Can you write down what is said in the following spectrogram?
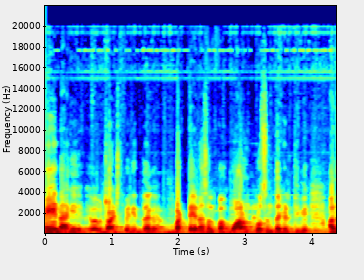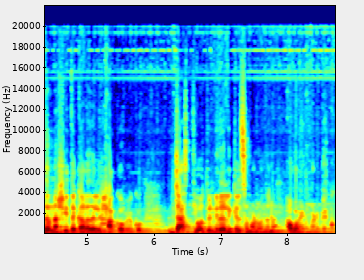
ಮೇನ್ ಆಗಿ ಜಾಯಿಂಟ್ಸ್ ಪೇನ್ ಇದ್ದಾಗ ಬಟ್ಟೆನ ಸ್ವಲ್ಪ ವಾರ್ಮ್ ಕ್ಲೋಸ್ ಅಂತ ಹೇಳ್ತೀವಿ. ಅದನ್ನು ಶೀತಕಾಲದಲ್ಲಿ ಹಾಕೋಬೇಕು. ಜಾಸ್ತಿ ಹೊತ್ತು ನೀರಲ್ಲಿ ಕೆಲಸ ಮಾಡುವುದನ್ನು ಅವಾಯ್ಡ್ ಮಾಡಬೇಕು.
